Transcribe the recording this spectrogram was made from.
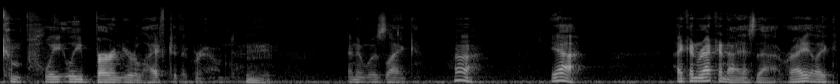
completely burn your life to the ground?" And it was like, huh, yeah, I can recognize that, right? Like,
